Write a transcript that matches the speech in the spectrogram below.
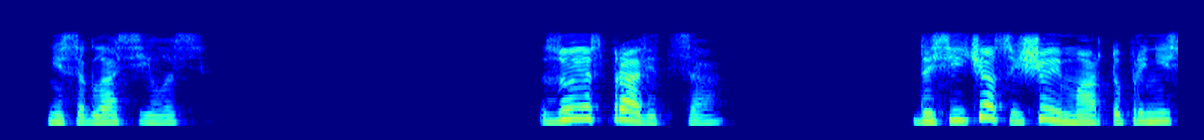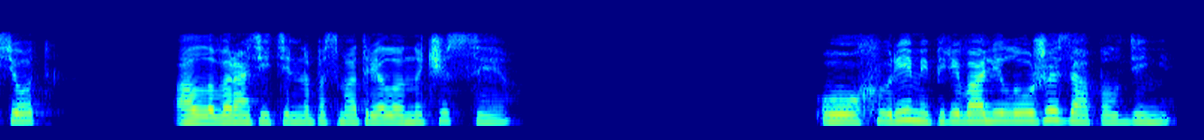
— не согласилась. «Зоя справится. Да сейчас еще и Марту принесет». Алла выразительно посмотрела на часы. Ох, время перевалило уже за полдень.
